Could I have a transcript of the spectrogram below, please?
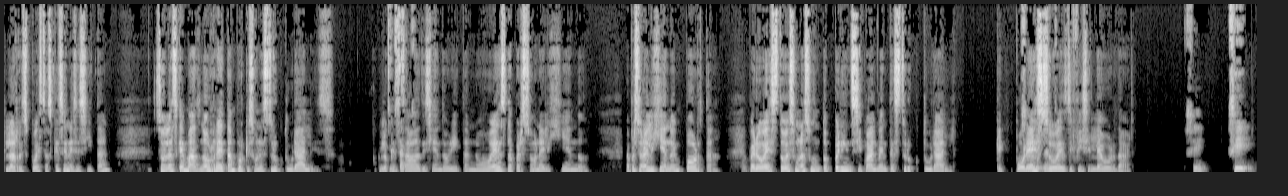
las respuestas que se necesitan son las que más nos retan porque son estructurales. Lo que estabas diciendo ahorita, no es la persona eligiendo. La persona eligiendo importa, pero esto es un asunto principalmente estructural, que por eso es difícil de abordar. Sí, sí,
